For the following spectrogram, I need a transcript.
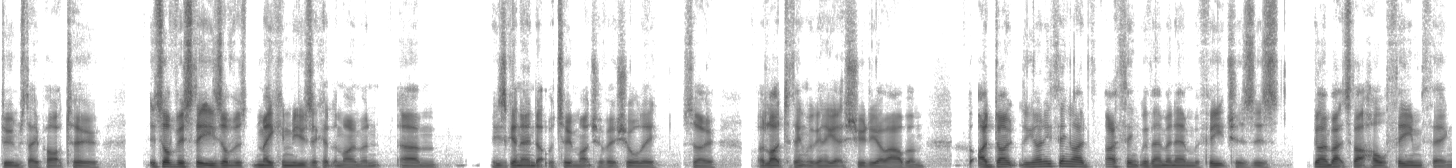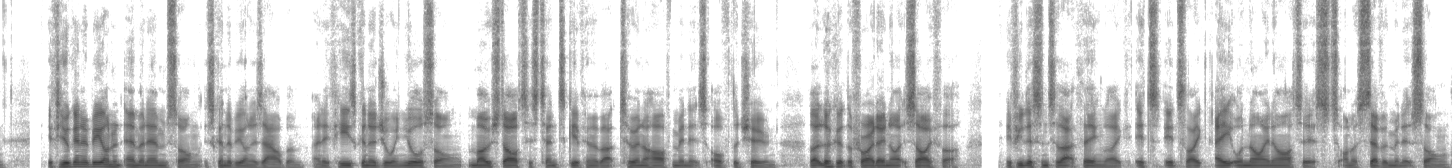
Doomsday Part Two. It's obvious that he's making music at the moment. Um, he's going to end up with too much of it, surely. So I'd like to think we're going to get a studio album. But I don't. The only thing I I think with Eminem with features is going back to that whole theme thing. If you're going to be on an Eminem song, it's going to be on his album. And if he's going to join your song, most artists tend to give him about two and a half minutes of the tune. Like look at the Friday Night Cipher. If you listen to that thing, like it's it's like eight or nine artists on a seven minute song,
